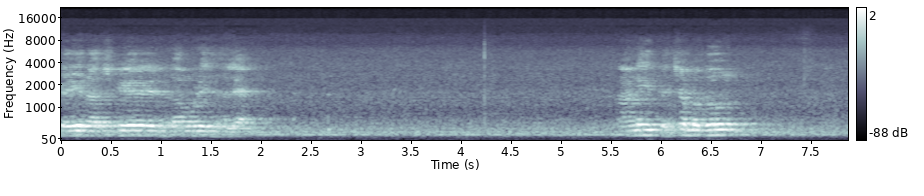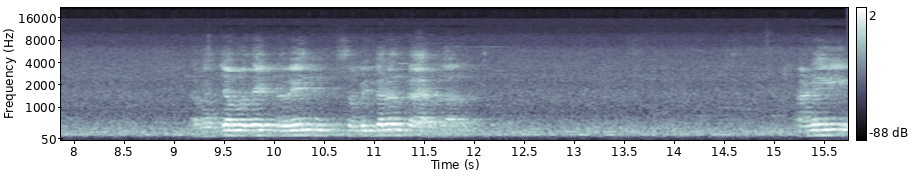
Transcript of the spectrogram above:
काही राजकीय घडामोडी झाल्या. आणि त्याच्यामधून राज्यामध्ये एक नवीन समीकरण तयार झालं. आणि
